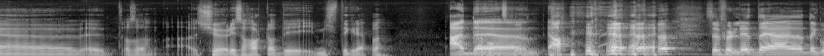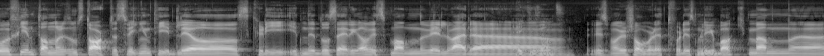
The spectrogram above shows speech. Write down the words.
eh, eh, altså, kjører så hardt at de mister grepet. Nei, det, Det Ja. Selvfølgelig. Det, er- det går fint an å liksom starte svingen tidlig og skli inn i doseringa hvis man vil være? Hvis man vil showe litt for de som ligger bak. Men eh,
